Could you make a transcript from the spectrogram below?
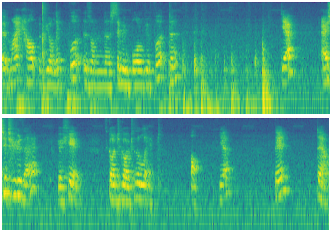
It might help if your left foot is on the semi ball of your foot. Yeah? As you do that, your head is going to go to the left. Up. Yeah? Then down.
